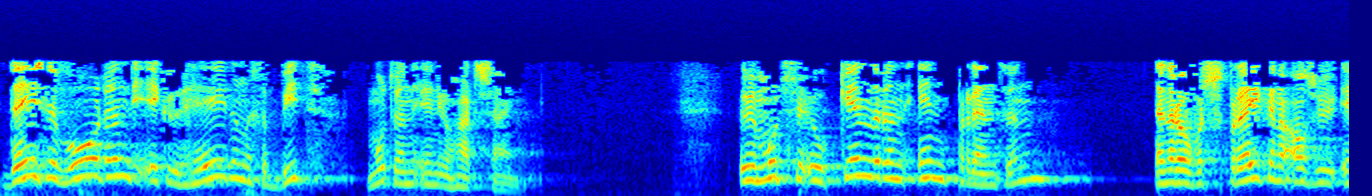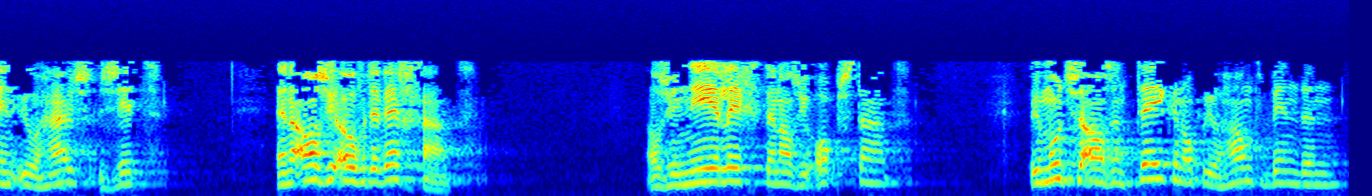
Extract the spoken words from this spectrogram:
Deze woorden die ik u heden gebied, moeten in uw hart zijn. U moet ze uw kinderen inprenten en erover spreken als u in uw huis zit en als u over de weg gaat, als u neerligt en als u opstaat u moet ze als een teken op uw hand binden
